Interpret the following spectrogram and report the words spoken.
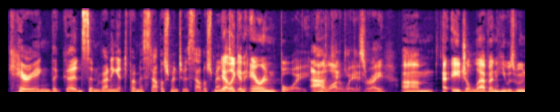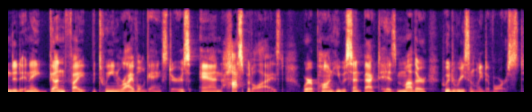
carrying the goods and running it from establishment to establishment? Yeah, like an errand boy Ah, in a lot of okay, ways, right? Um, at age 11, he was wounded in a gunfight between rival gangsters and hospitalized, whereupon he was sent back to his mother, who had recently divorced.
